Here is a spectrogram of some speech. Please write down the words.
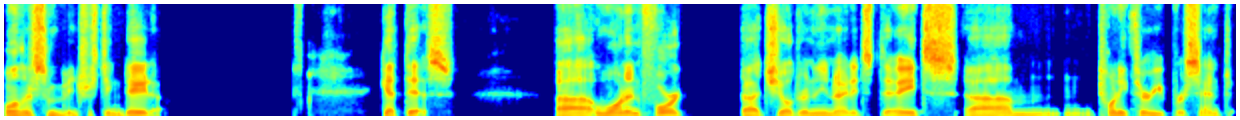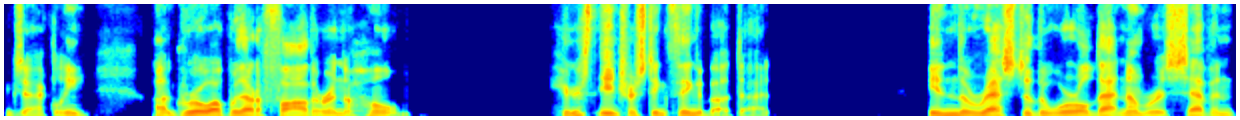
Well, there's some interesting data. Get this uh, one in four uh, children in the United States, um, 20, 30% exactly, uh, grow up without a father in the home. Here's the interesting thing about that. In the rest of the world, that number is 7%.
